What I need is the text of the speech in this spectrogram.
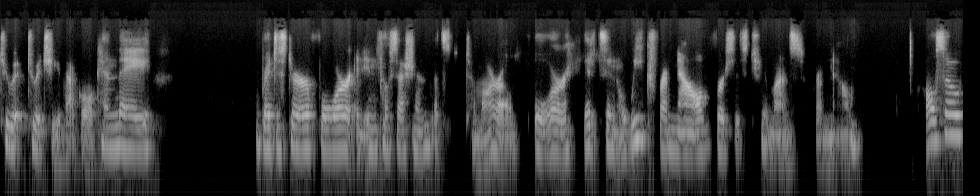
to, to achieve that goal? Can they register for an info session that's tomorrow or it's in a week from now versus two months from now? Also,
